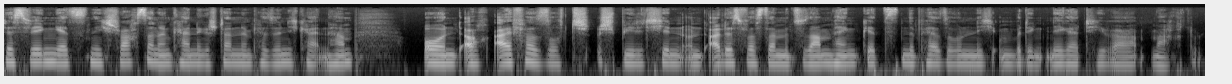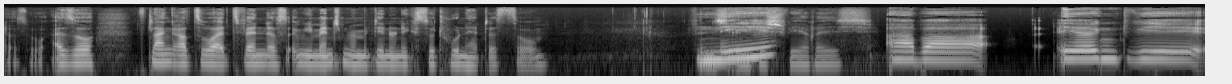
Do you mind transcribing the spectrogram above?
deswegen jetzt nicht schwach, sondern keine gestandenen Persönlichkeiten haben und auch Eifersuchtsspielchen und alles, was damit zusammenhängt, jetzt eine Person nicht unbedingt negativer macht oder so. Also es klang gerade so, als wenn das irgendwie Menschen waren, mit denen du nichts zu tun hättest. So. Finde ich Nee. irgendwie schwierig. Aber irgendwie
